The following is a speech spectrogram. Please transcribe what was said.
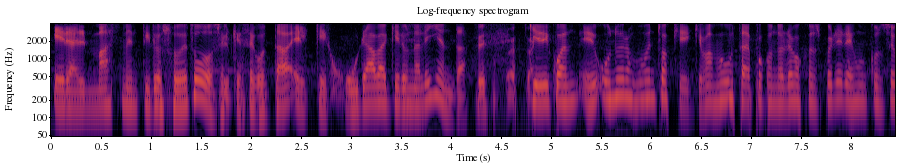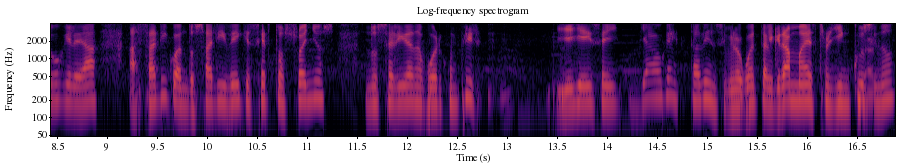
era el más mentiroso de todos, el que se contaba, el que juraba que era una leyenda. Sí. Que eh, uno de los momentos que, que más me gusta después cuando hablemos con spoiler es un consejo que le da a Sally cuando Sally ve que ciertos sueños no se le iban a poder cumplir. Y ella dice, ya, ok, está bien, si me lo cuenta el gran maestro Jim Cusino.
